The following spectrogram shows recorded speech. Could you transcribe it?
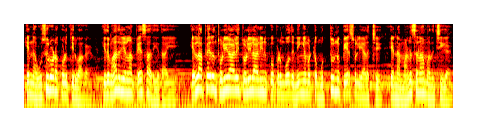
என்னை உசுரோட கொளுத்திடுவாங்க. இது மாதிரியெல்லாம் பேசாதீங்க தாயி. எல்லா பேரும் தொழிலாளி தொழிலாளின்னு கூப்பிடும்போது நீங்க மட்டும் முத்துன்னு பேர் சொல்லி அழைச்சு என்ன மனுஷனா மதிச்சிக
